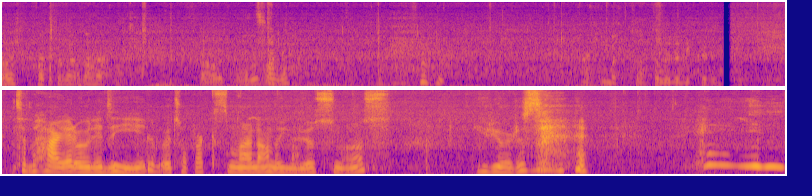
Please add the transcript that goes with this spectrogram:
Ama taksalar daha sağlıklı olur mu? Tabii. Bakın bak tahtalara dikkat edin. Tabii her yer öyle değil. Böyle toprak kısımlardan da yürüyorsunuz. Yürüyoruz. Hey,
